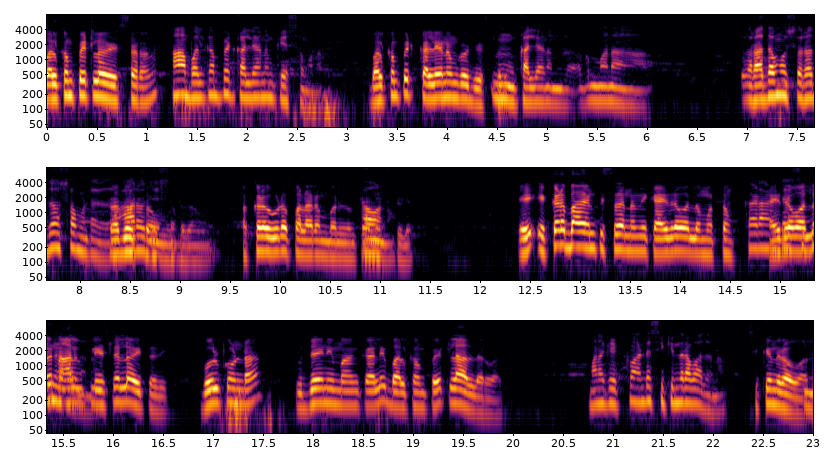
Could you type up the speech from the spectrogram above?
బల్కంపేటలో వేస్తారా? బల్కంపేట కళ్యాణంకి వేస్తాం మనం. బల్కంపేట కళ్యాణం రోజు చేస్తారు ఉమ్, కళ్యాణం మన రథము రథోత్సవం ఉంటుంది రథోత్సవం చేస్తాం. అక్కడ కూడా పలారం బండ్లు ఉంటాయి ఎక్కడ బాగా అనిపిస్తుంది అన్న మీకు హైదరాబాద్లో మొత్తం? ఇక్కడ అంటే హైదరాబాద్లో సికింద్రాబాద్ నాలుగు. ప్లేస్లలో అవుతుంది. గోల్కొండ ఉజ్జయిని మాంకాలి బల్కంపేట్ లాల్ దర్వాజ్. మనకి ఎక్కువ అంటే సికింద్రాబాద్ అన్న. సికింద్రాబాద్.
